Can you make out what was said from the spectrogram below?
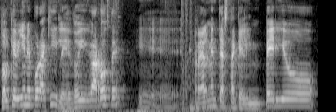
Todo el que viene por aquí le doy garrote. eh, realmente hasta que el imperio...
